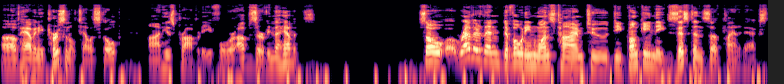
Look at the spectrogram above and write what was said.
of having a personal telescope on his property for observing the heavens. So uh, rather than devoting one's time to debunking the existence of Planet X,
